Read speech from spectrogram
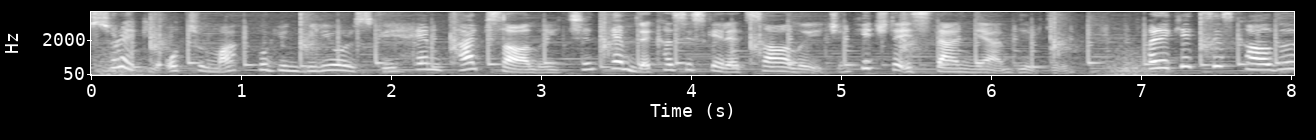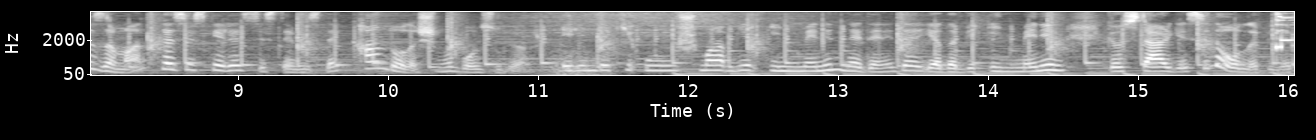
Sürekli oturmak bugün biliyoruz ki hem kalp sağlığı için hem de kas iskelet sağlığı için hiç de istenmeyen bir durum. Hareketsiz kaldığı zaman kas iskelet sistemimizde kan dolaşımı bozuluyor. Elindeki uyuşma bir inmenin nedeni de ya da bir inmenin göstergesi de olabilir.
